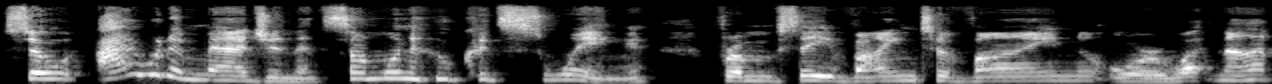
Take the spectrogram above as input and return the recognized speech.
So I would imagine that someone who could swing from, say, vine to vine or whatnot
